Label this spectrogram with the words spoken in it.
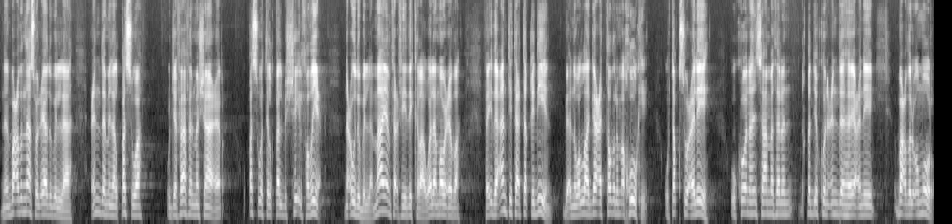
لأن بعض الناس والعياذ بالله عنده من القسوة وجفاف المشاعر وقسوه القلب الشيء الفظيع. نعوذ بالله. ما ينفع في ذكرى ولا موعظة. فإذا أنت تعتقدين بأن والله قاعد تظلم أخوك وتقسو عليه وكون إنسان مثلا قد يكون عنده يعني بعض الأمور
